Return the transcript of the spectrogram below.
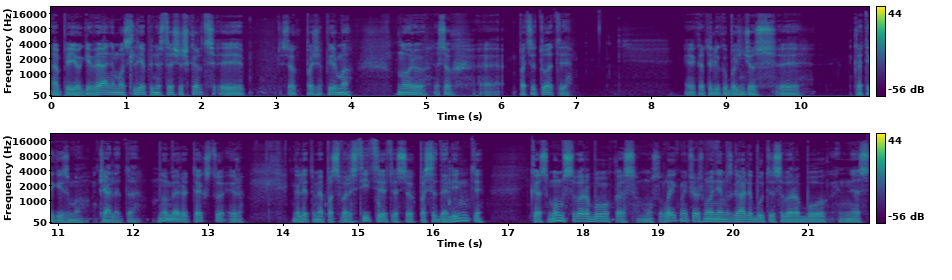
apie jo gyvenimo slėpinius. Tai aš iškart e, tiesiog pažiūrėjau pirmą, noriu tiesiog e, pacituoti katalikų bažnyčios e, katekizmo keletą numerių, tekstų ir galėtume pasvarstyti, tiesiog pasidalinti, kas mums svarbu, kas mūsų laikmečio žmonėms gali būti svarbu, nes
